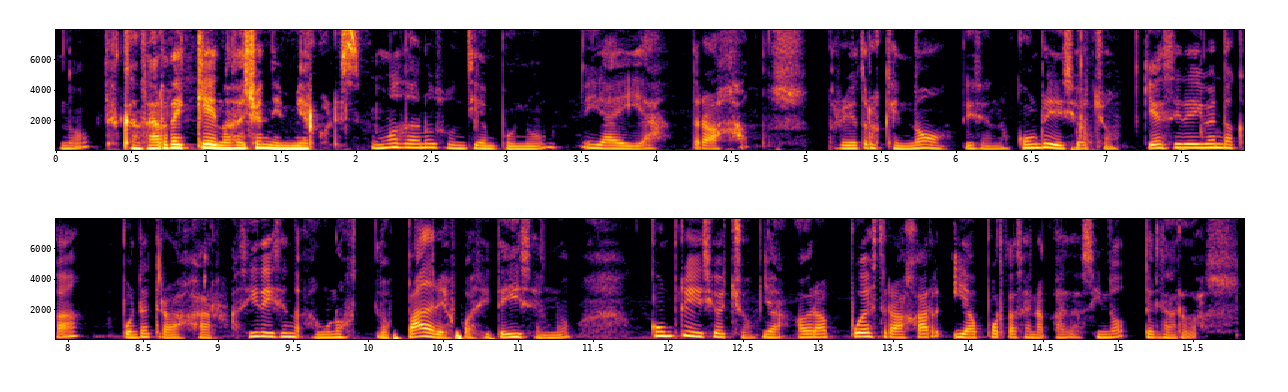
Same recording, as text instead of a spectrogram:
¿no? ¿Descansar de qué? No has hecho ni miércoles. Vamos a darnos un tiempo, ¿no? Y ahí ya, trabajamos. Pero hay otros que no. Dicen, no, cumple 18. ¿Quieres seguir viviendo acá? Ponte a trabajar. Así te dicen algunos, los padres, pues así te dicen, ¿no? Cumple 18, ya, ahora puedes trabajar y aportas en la casa, si no, te largas.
